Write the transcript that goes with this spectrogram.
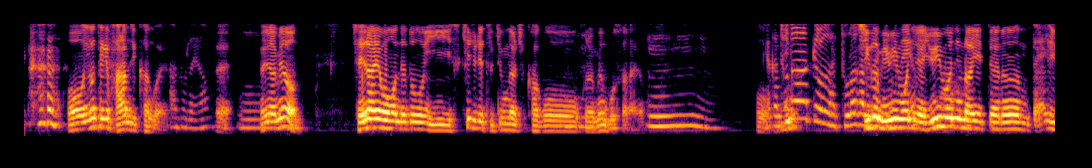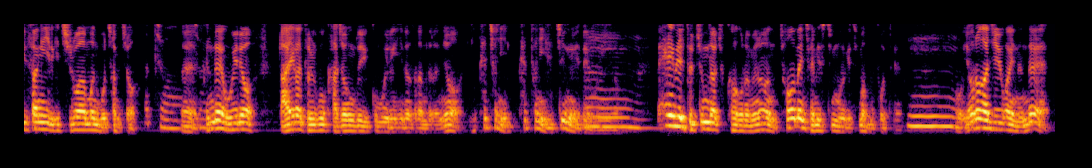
어, 이건 되게 바람직한 거예요. 아 그래요? 네. 음, 왜냐면 제 나이 먹었는데도 이 스케줄이 들쭉날쭉하고 음. 그러면 못 살아요. 음, 어, 약간 유- 초등학교로 다시 돌아가는 지금 유미모님, 느낌이네요. 유미모님 나이 때는 때 일상이 이렇게 지루하면 못 참죠. 그렇죠. 네. 근데 오히려 나이가 들고 가정도 있고 뭐 이런, 이런 사람들은요, 이 패턴이, 패턴이 일정해야 돼요. 음, 매일매일 들쭉날쭉하고 그러면 처음엔 재밌을지 모르겠지만 못 버텨요. 음, 어, 여러 가지 이유가 있는데,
